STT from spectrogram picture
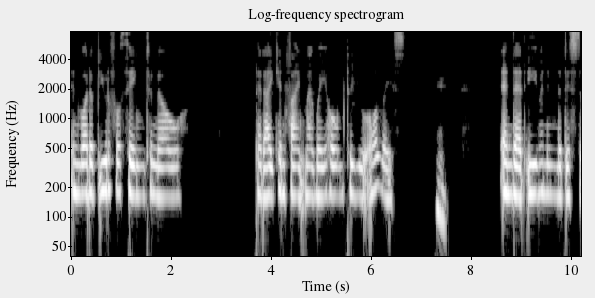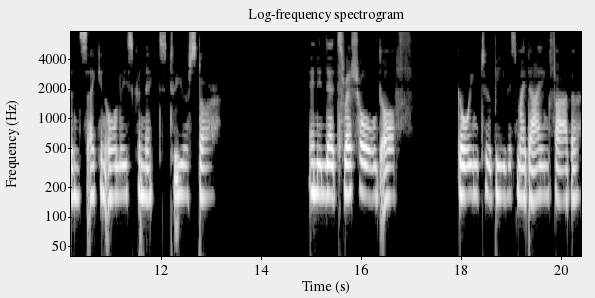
And what a beautiful thing to know that I can find my way home to you always. Mm. And that even in the distance, I can always connect to your star and in that threshold of going to be with my dying father,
